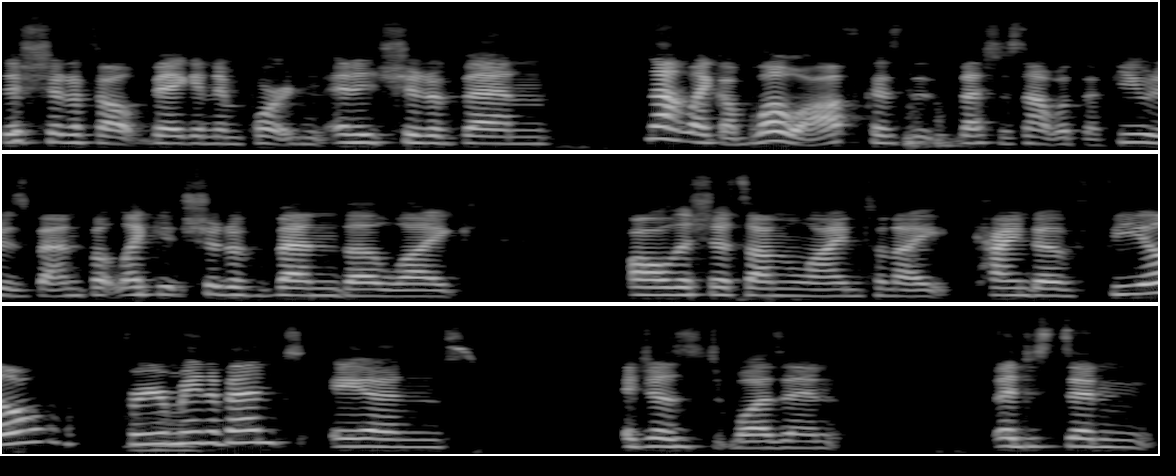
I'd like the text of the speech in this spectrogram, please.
this should have felt big and important, and it should have been not like a blow off because th- that's just not what the feud has been, but like it should have been the like all the shit's on the line tonight kind of feel for your Mhm. main event, and it just wasn't. It just didn't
